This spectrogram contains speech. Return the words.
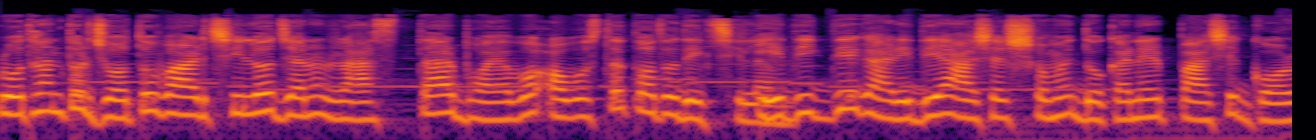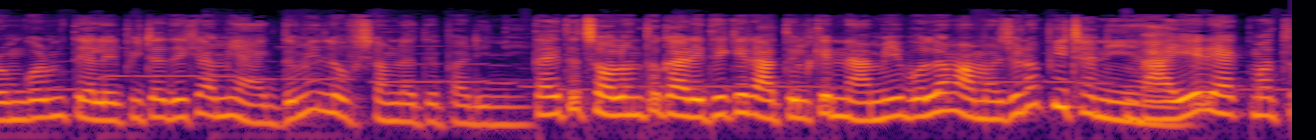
প্রধানতর যত বার ছিল যেন রাস্তার ভয়াবহ অবস্থা তত দেখছিলাম। এদিক দিয়ে গাড়ি দিয়ে আসার সময় দোকানের পাশে গরম গরম তেলের পিঠা দেখে আমি একদমই লোভ সামলাতে পারিনি। তাই তো চলন্ত গাড়ি থেকে রাতুলকে নামিয়ে বললাম, আমার জন্য পিঠা নিয়ে। ভাইয়ের একমাত্র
